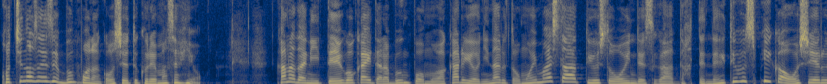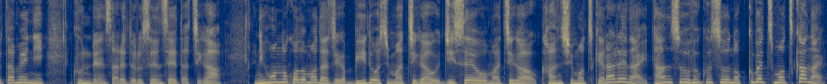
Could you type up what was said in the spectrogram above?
こっちの先生文法なんか教えてくれませんよ。カナダに行って英語書いたら文法もわかるようになると思いましたっていう人多いんですがだってネイティブスピーカーを教えるために訓練されてる先生たちが日本の子どもたちが B 動詞間違う時制を間違う漢詞もつけられない単数複数の区別もつかない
